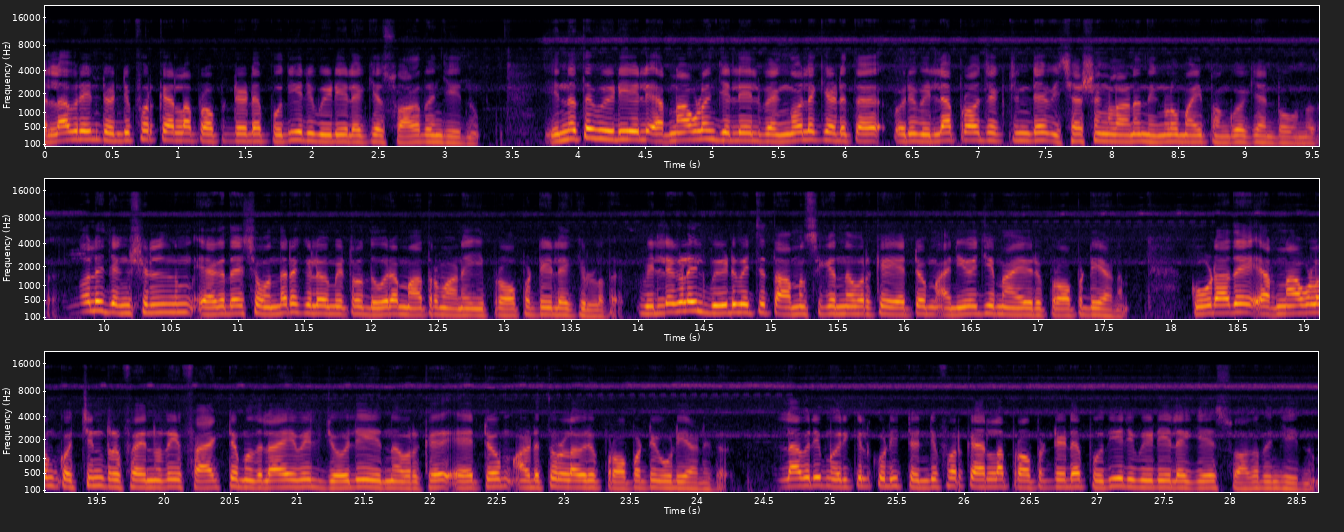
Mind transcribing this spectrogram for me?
എല്ലാവരെയും ട്വന്റി ഫോർ കേരള പ്രോപ്പർട്ടിയുടെ പുതിയൊരു വീഡിയോയിലേക്ക് സ്വാഗതം ചെയ്യുന്നു. ഇന്നത്തെ വീഡിയോയിൽ എറണാകുളം ജില്ലയിൽ വെങ്ങോലയ്ക്കടുത്ത് ഒരു വില്ല പ്രോജക്റ്റിന്റെ വിശേഷങ്ങളാണ് നിങ്ങളുമായി പങ്കുവയ്ക്കാൻ പോകുന്നത്. വെങ്ങോല ജംഗ്ഷനിൽ നിന്നും ഏകദേശം ഒന്നര കിലോമീറ്റർ ദൂരം മാത്രമാണ് ഈ പ്രോപ്പർട്ടിയിലേക്കുള്ളത്. വില്ലകളിൽ വീട് വെച്ച് താമസിക്കുന്നവർക്ക് ഏറ്റവും അനുയോജ്യമായ ഒരു പ്രോപ്പർട്ടിയാണ്. കൂടാതെ എറണാകുളം കൊച്ചിൻ റിഫൈനറി ഫാക്ട് മുതലായവയിൽ ജോലി ചെയ്യുന്നവർക്ക് ഏറ്റവും അടുത്തുള്ള ഒരു പ്രോപ്പർട്ടി കൂടിയാണിത്. എല്ലാവരും ഒരിക്കൽ കൂടി ട്വന്റി ഫോർ കേരള പ്രോപ്പർട്ടിയുടെ പുതിയൊരു വീഡിയോയിലേക്ക് സ്വാഗതം ചെയ്യുന്നു.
